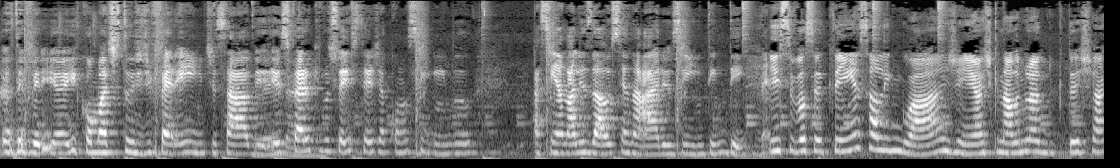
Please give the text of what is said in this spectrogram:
eu deveria ir com uma atitude diferente, sabe? Verdade. Eu espero que você esteja conseguindo assim, analisar os cenários e entender, né? E se você tem essa linguagem, eu acho que nada melhor do que deixar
